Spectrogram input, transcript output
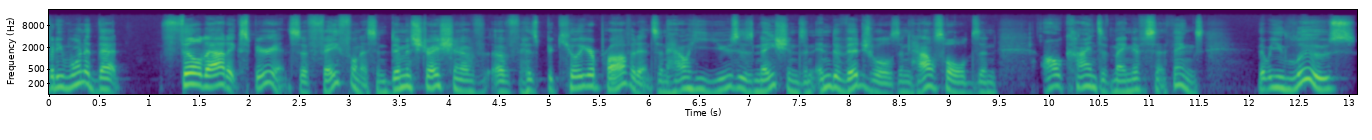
but he wanted that filled out experience of faithfulness and demonstration of, of his peculiar providence and how he uses nations and individuals and households and all kinds of magnificent things that we lose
